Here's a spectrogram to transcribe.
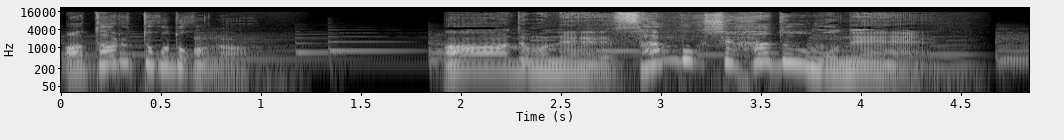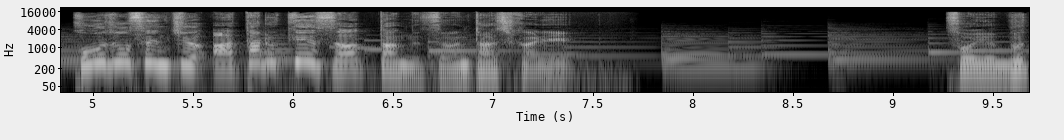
当たるってことかなあー、でもね、三国志波動もね、甲状腺中当たるケースあったんですよね、確かに。そういう物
